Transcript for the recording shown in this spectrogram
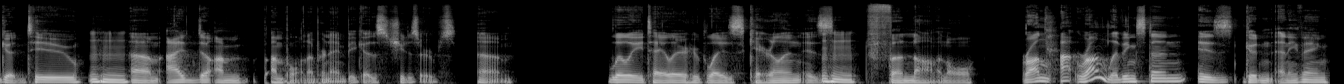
good too. mhm. Um, I don't, I'm I'm pulling up her name because she deserves. Um, Lili Taylor, who plays Carolyn, is Mhm. phenomenal. Ron uh, Ron Livingston is good in anything.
